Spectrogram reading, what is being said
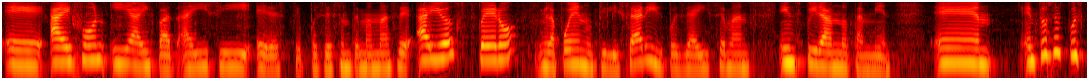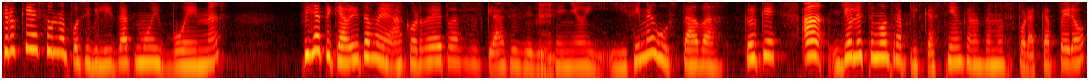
eh, iPhone y iPad. Ahí sí, este, pues es un tema más de iOS, pero la pueden utilizar y pues de ahí se van inspirando también. Eh, entonces, pues creo que es una posibilidad muy buena. Fíjate que ahorita me acordé de todas esas clases de Sí. diseño y, y sí me gustaba. Creo que, ah, yo les tengo otra aplicación que no tenemos por acá, pero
